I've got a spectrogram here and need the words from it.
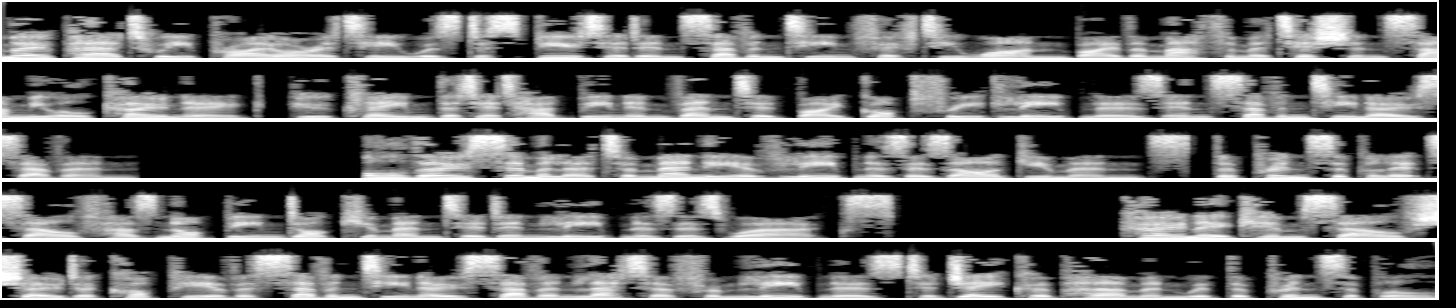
Maupertuis priority was disputed in 1751 by the mathematician Samuel Koenig, who claimed that it had been invented by Gottfried Leibniz in 1707. Although similar to many of Leibniz's arguments, the principle itself has not been documented in Leibniz's works. Koenig himself showed a copy of a 1707 letter from Leibniz to Jacob Hermann with the principle,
